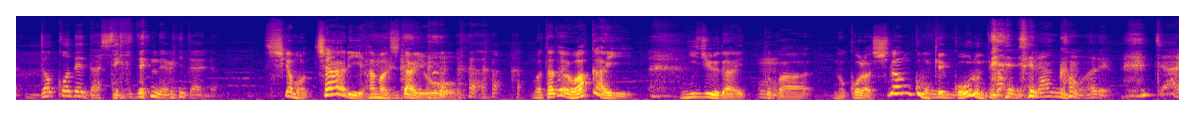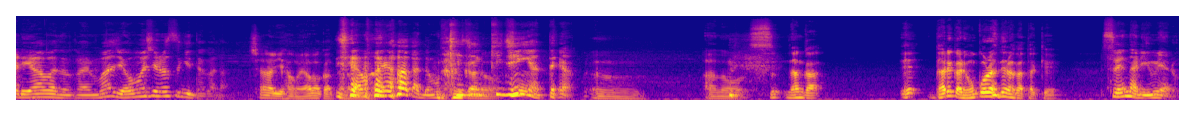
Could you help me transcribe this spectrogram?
どこで出してきてんねんみたいな。しかもチャーリー浜自体を、まあ、例えば若い20代とかの頃は知らん子も結構おるんじゃん、知らんかもあるよ。チャーリー浜の回マジ面白すぎたから。チャーリー浜やばかったいやもうやばかった。もう鬼なんかあの人鬼人やったやん。うん。あのすなんかえ誰かに怒られてなかったっけ？末成夢やろ。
